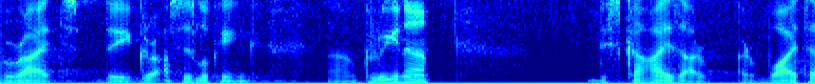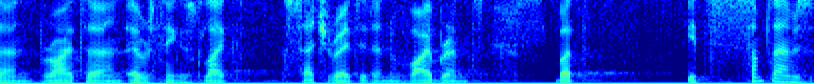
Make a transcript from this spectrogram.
bright. The grass is looking uh, greener, the skies are, are whiter and brighter and everything is like saturated and vibrant. But it's sometimes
